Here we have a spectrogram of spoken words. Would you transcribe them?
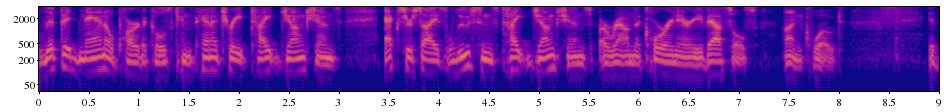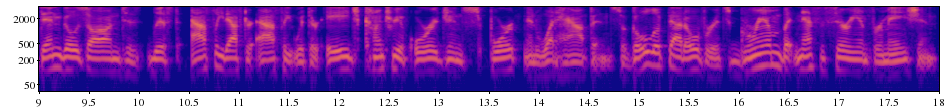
Lipid nanoparticles can penetrate tight junctions. Exercise loosens tight junctions around the coronary vessels. Unquote. It then goes on to list athlete after athlete with their age, country of origin, sport, and what happened. So go look that over. It's grim but necessary information.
